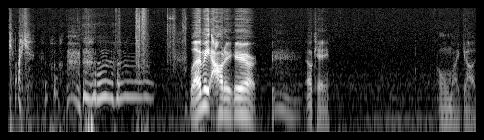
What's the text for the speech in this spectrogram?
Can I get... Let me out of here! Okay. Oh my god.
